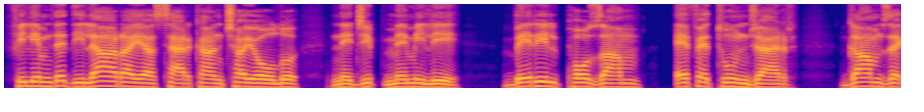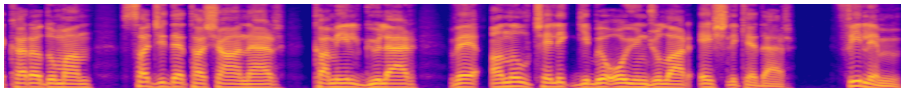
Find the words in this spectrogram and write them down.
Filmde Dilara'ya Serkan Çayoğlu, Necip Memili, Beril Pozam, Efe Tuncer, Gamze Karaduman, Sacide Taşaner, Kamil Güler ve Anıl Çelik gibi oyuncular eşlik eder. Film,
